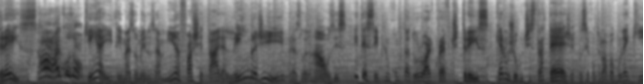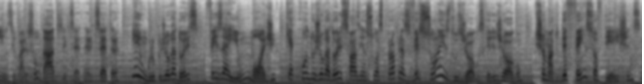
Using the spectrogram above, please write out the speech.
3. Caralho, cuzão! Quem aí tem mais ou menos a minha faixa etária lembra de ir para as lan houses e ter sempre no computador o Warcraft 3, que era um jogo de estratégia, que você controlava bonequinhos e vários soldados, etc, etc. E aí um grupo de jogadores fez aí um mod, que é quando os jogadores fazem as suas próprias versões dos jogos que eles jogam, chamado The Defense of the Ancients,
